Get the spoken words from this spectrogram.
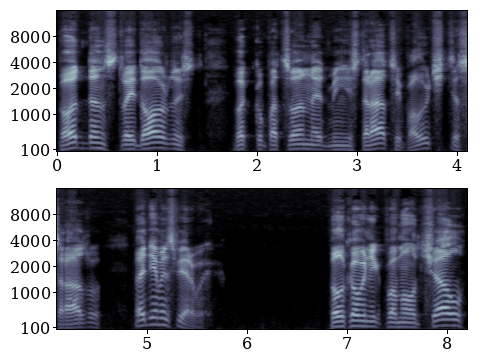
Подданство и должность в оккупационной администрации получите сразу, одним из первых. Полковник помолчал,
